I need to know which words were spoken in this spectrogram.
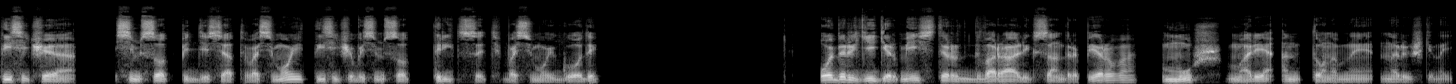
1758-1838 годы. Обер-егермейстер двора Александра I, муж Марии Антоновны Нарышкиной.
